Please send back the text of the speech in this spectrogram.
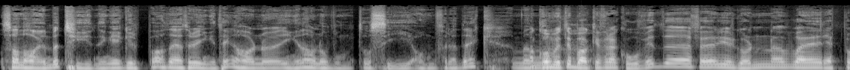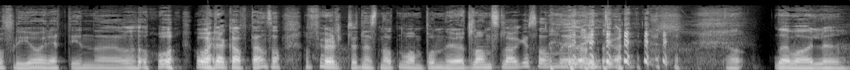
Så han har jo en betydning i gruppa. Det, jeg tror ingenting har no, Ingen har noe vondt å si om Fredrik. Men, Han kom jo tilbake fra covid uh, før Djurgården. Bare rett på flyet og rett inn uh, og, og, og være kaptein. Så han, han følte nesten at han var med på nødlandslaget. Sånn, i det intervjuet. ja, det var eh,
